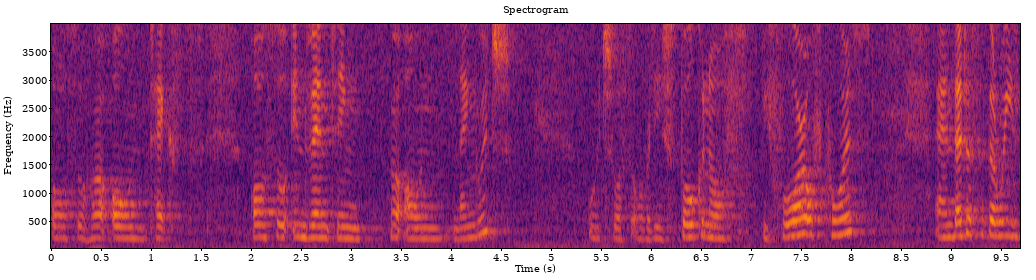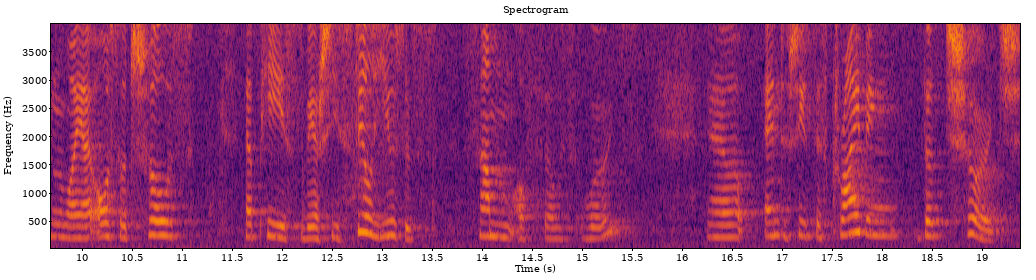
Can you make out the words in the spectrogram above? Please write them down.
also her own texts, also inventing her own language, which was already spoken of before, of course. And that is the reason why I also chose a piece where she still uses some of those words. Uh, and she's describing the church,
